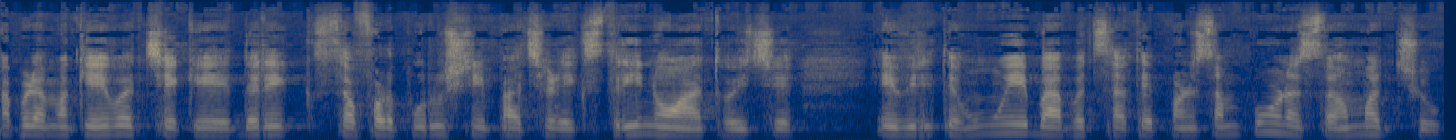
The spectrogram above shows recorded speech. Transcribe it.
આપણે આમાં કહેવત છે કે દરેક સફળ પુરુષની પાછળ એક સ્ત્રીનો હાથ હોય છે. એવી રીતે હું એ બાબત સાથે પણ સંપૂર્ણ સહમત છું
